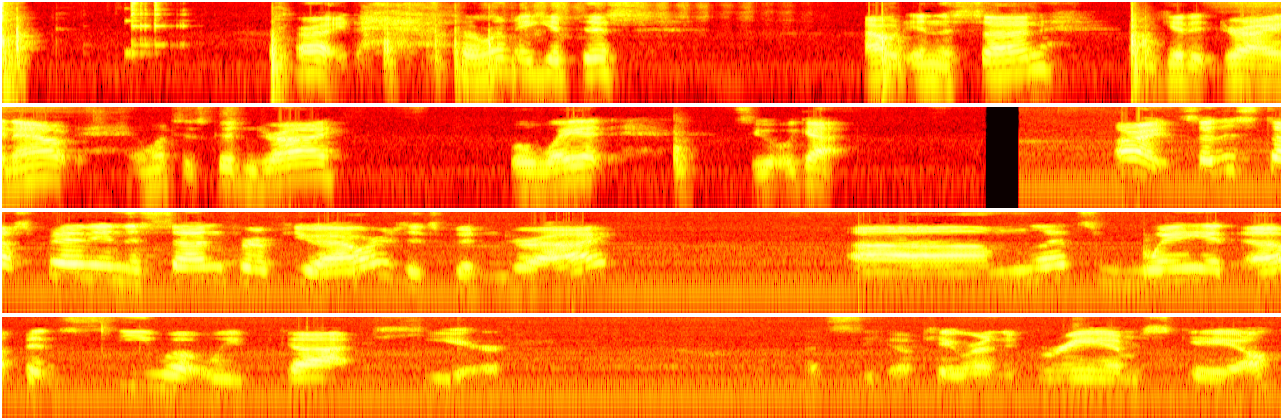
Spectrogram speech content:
all right. So let me get this out in the sun get it drying out. And once it's good and dry, we'll weigh it, see what we got. All right, so this stuff's been in the sun for a few hours. It's good and dry. Um, let's weigh it up and see what we've got here. Let's see. Okay, we're on the gram scale.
